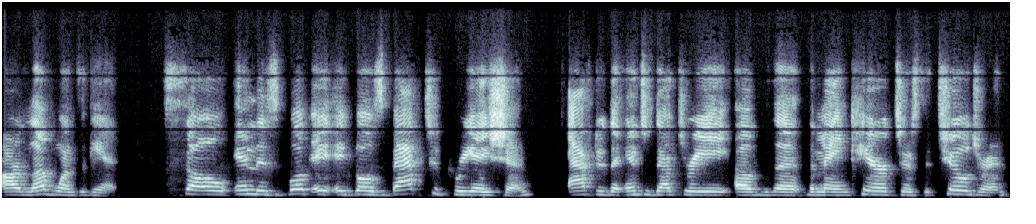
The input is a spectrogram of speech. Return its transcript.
our loved ones again. So in this book, it, it goes back to creation after the introductory of the, the main characters, the children,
